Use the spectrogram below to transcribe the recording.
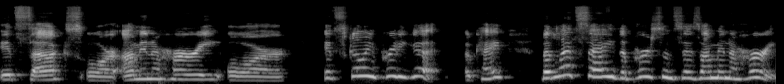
it sucks, or I'm in a hurry, or it's going pretty good. Okay. But let's say the person says, I'm in a hurry.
